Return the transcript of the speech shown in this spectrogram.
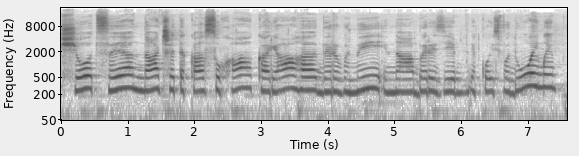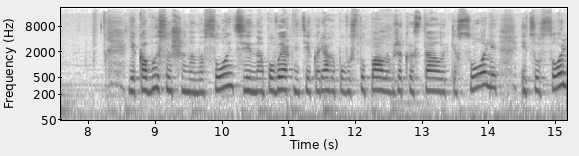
що це наче така суха каряга деревини на березі якоїсь водойми, яка висушена на сонці. На поверхні цієї коряги повиступали вже кристалики солі, і цю соль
